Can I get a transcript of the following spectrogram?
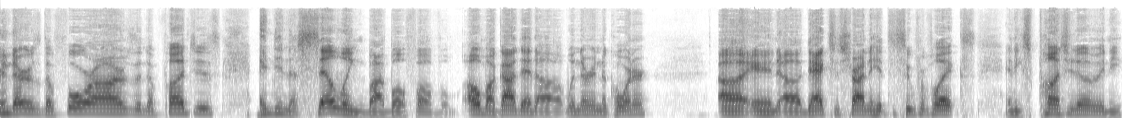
and there's the forearms and the punches, and then the selling by both of them. Oh my god, that uh, when they're in the corner, uh, and uh, Dax is trying to hit the superplex, and he's punching him, and he,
